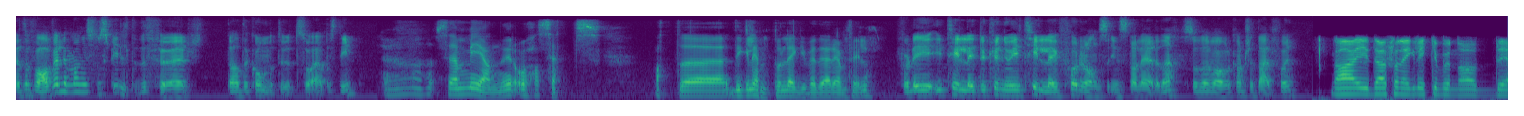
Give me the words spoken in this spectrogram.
Ja, det var veldig mange som spilte det før det hadde kommet ut, så jeg på Steam. Ja, Så jeg mener å ha sett at eh, de glemte å legge ved DRM-filen. Fordi i tillegg, Du kunne jo i tillegg forhåndsinstallere det, så det var vel kanskje derfor. Nei, det er som regel ikke pga. det.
